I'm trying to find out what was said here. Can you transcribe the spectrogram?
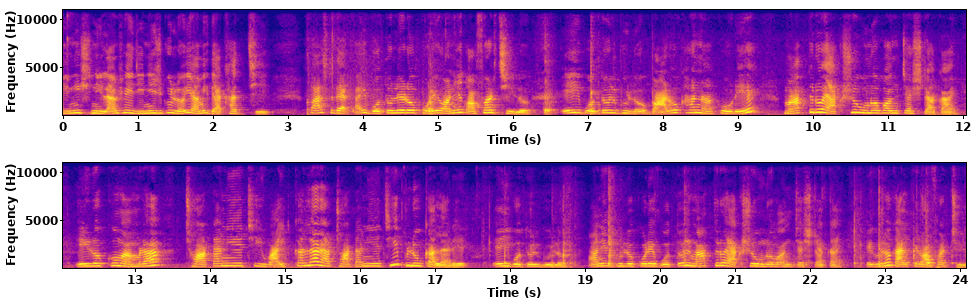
জিনিস নিলাম, সেই জিনিসগুলোই আমি দেখাচ্ছি। ফার্স্ট দেখাই, বোতলের ওপরে অনেক অফার ছিল। এই বোতলগুলো বারোখানা করে মাত্র একশো উনপঞ্চাশ টাকায়। এইরকম আমরা ছটা নিয়েছি হোয়াইট কালার আর ছটা নিয়েছি ব্লু কালারের এই বোতলগুলো, অনেকগুলো করে বোতল, মাত্র একশো উনপঞ্চাশ টাকায়। এগুলো কালকের অফার ছিল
